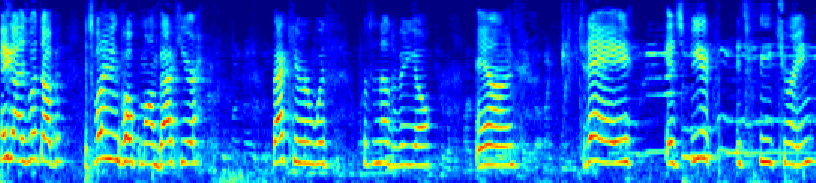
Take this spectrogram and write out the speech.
Hey guys, what's up? It's Flaming Pokemon back here, back here with with another video, and today it's fe- it's featuring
